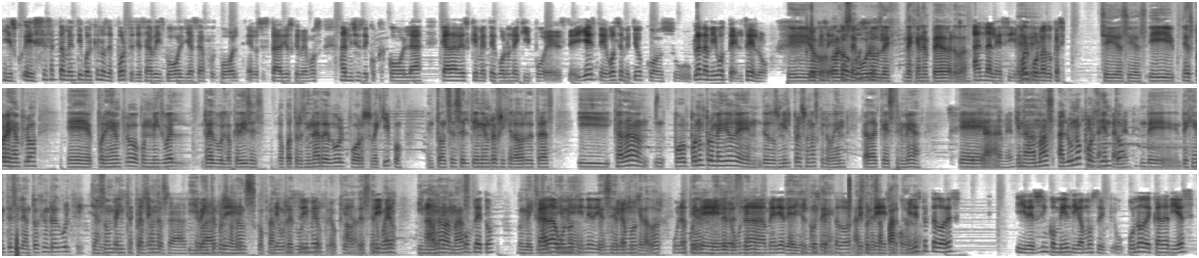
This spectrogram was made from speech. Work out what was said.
y es, es, exactamente igual que en los deportes, ya sea béisbol, ya sea fútbol, en los estadios que vemos anuncios de Coca-Cola, cada vez que mete gol un equipo, este, y este gol se metió con su plan amigo Telcelo. Sí, o, sé, o, los seguros de, de, GNP, ¿verdad? Ándale, sí, gol eh, por la educación. Sí, así es. Y es, por ejemplo, eh, por ejemplo, con Mixwell Red Bull, lo que dices, lo patrocina Red Bull por su equipo. Entonces él tiene un refrigerador detrás y cada por un promedio de, de 2000 personas que lo ven cada que streamea. Que, que nada más al 1% de, de gente se le antoje un Red Bull, sí, ya sí, son 20 personas. O sea, y 20 personas de, comprando de un Red Bull, yo creo que a ha de ser bueno. Y a no nada más. completo donde Mixwell cada uno tiene tiene, digamos, una, de una media de ahí es 5 donde espectadores, de, hacen de esa parte, 5000 ¿verdad? espectadores. Y de esos 5000, digamos, de uno de cada 10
